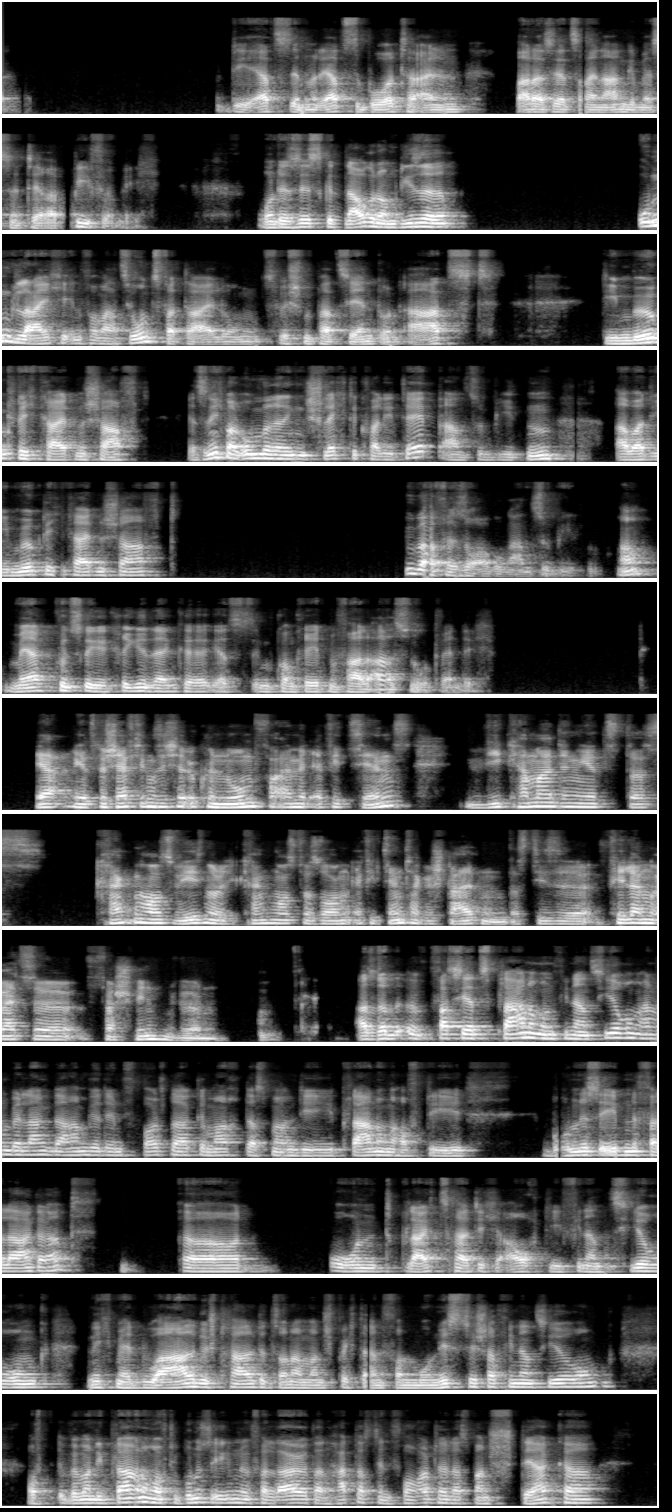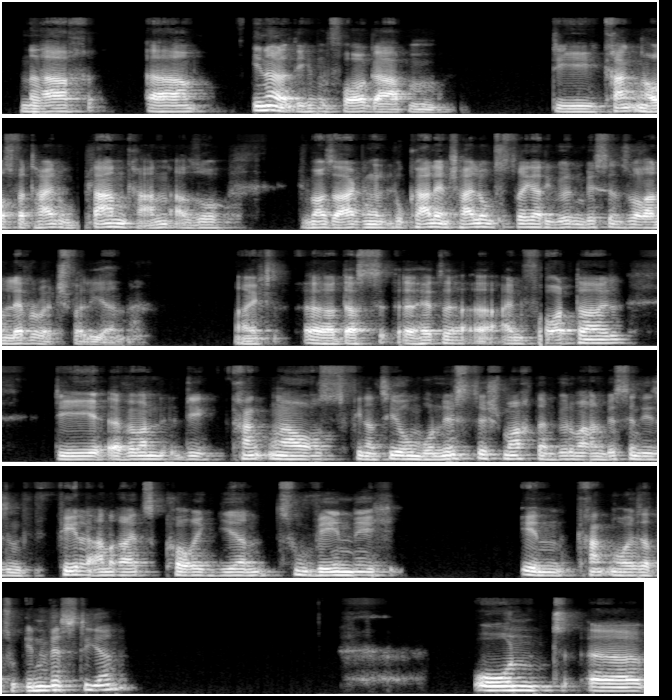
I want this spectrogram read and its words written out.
die Ärztinnen und Ärzte beurteilen, war das jetzt eine angemessene Therapie für mich. Und es ist genau genommen diese ungleiche Informationsverteilung zwischen Patient und Arzt, die Möglichkeiten schafft, jetzt nicht mal unbedingt schlechte Qualität anzubieten, aber die Möglichkeiten schafft, Überversorgung anzubieten. Ne? Mehr künstliche Kriege, denke jetzt im konkreten Fall als notwendig. Ja, jetzt beschäftigen sich ja Ökonomen vor allem mit Effizienz. Wie kann man denn jetzt das Krankenhauswesen oder die Krankenhausversorgung effizienter gestalten, dass diese Fehlanreize verschwinden würden? Also was jetzt Planung und Finanzierung anbelangt, da haben wir den Vorschlag gemacht, dass man die Planung auf die Bundesebene verlagert äh, und gleichzeitig auch die Finanzierung nicht mehr dual gestaltet, sondern man spricht dann von monistischer Finanzierung. Auf, wenn man die Planung auf die Bundesebene verlagert, dann hat das den Vorteil, dass man stärker nach äh, inhaltlichen Vorgaben die Krankenhausverteilung planen kann. Also ich will mal sagen, lokale Entscheidungsträger, die würden ein bisschen so an Leverage verlieren. Äh, das äh, hätte äh, einen Vorteil. Die, wenn man die Krankenhausfinanzierung monistisch macht, dann würde man ein bisschen diesen Fehlanreiz korrigieren, zu wenig in Krankenhäuser zu investieren. Und äh,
